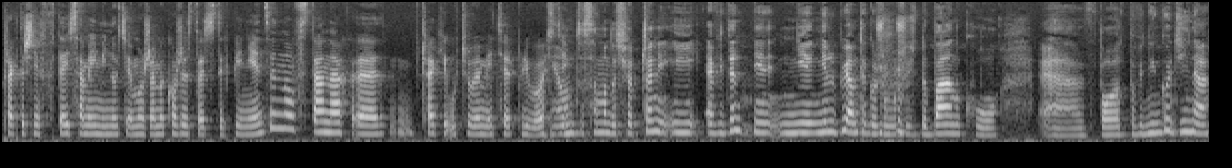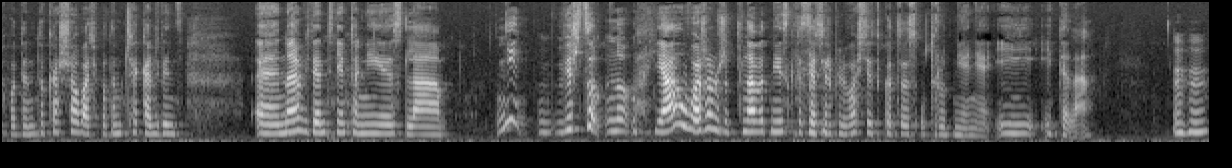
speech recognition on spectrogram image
praktycznie w tej samej minucie możemy korzystać z tych pieniędzy. No w Stanach czeki uczyły mnie cierpliwości. Ja mam to samo doświadczenie i ewidentnie nie, nie lubiłam tego, że muszę iść do banku w odpowiednich godzinach, potem to kaszować, potem czekać, więc no ewidentnie to nie jest dla... Nie, wiesz co, no, ja uważam, że to nawet nie jest kwestia cierpliwości, tylko to jest utrudnienie i, i tyle. Mhm.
